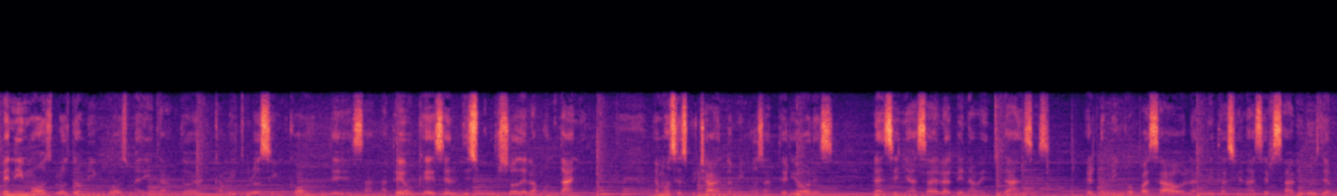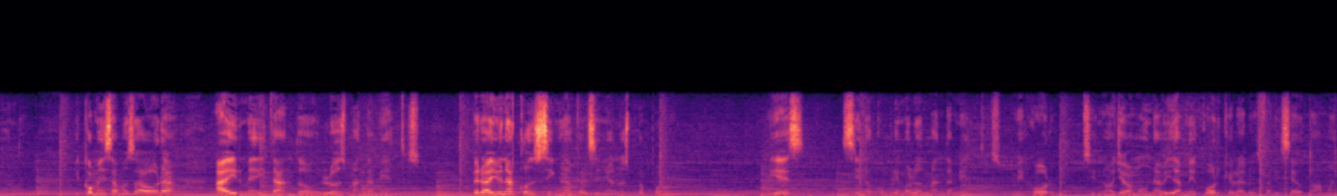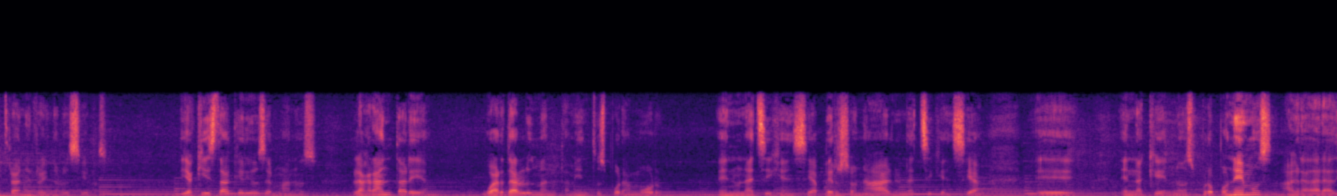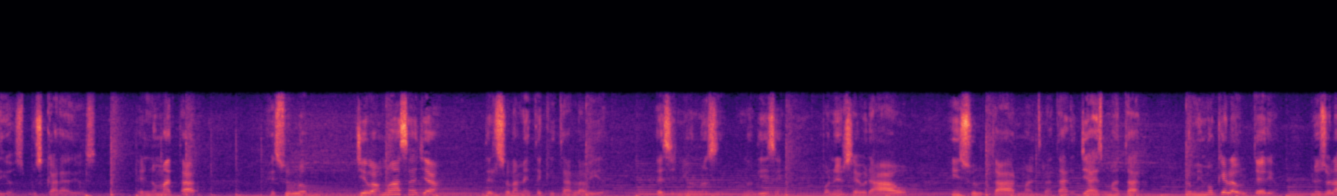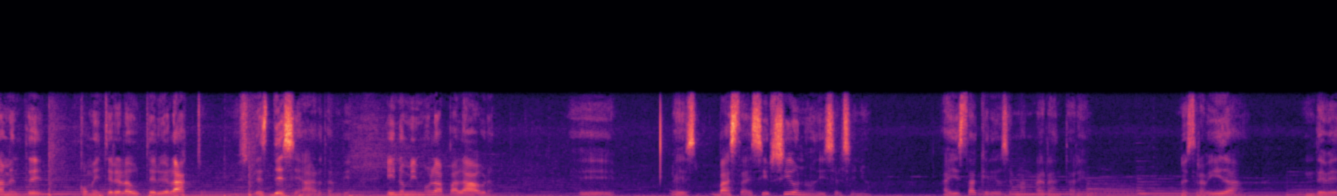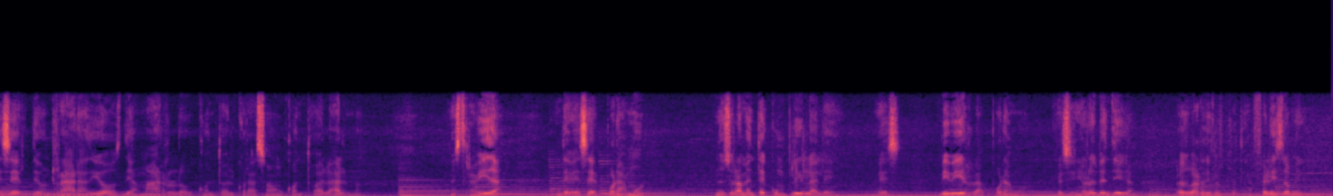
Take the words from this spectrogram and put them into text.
Venimos los domingos meditando el capítulo 5 de San Mateo, que es el discurso de la montaña. Hemos escuchado en domingos anteriores la enseñanza de las bienaventuranzas, el domingo pasado la invitación a ser sal y luz del mundo. Y comenzamos ahora a ir meditando los mandamientos. Pero hay una consigna que el Señor nos propone y es si no cumplimos los mandamientos, mejor, si no llevamos una vida mejor que la de los fariseos, no vamos a entrar en el reino de los cielos. Y aquí está, queridos hermanos, la gran tarea, guardar los mandamientos por amor, en una exigencia personal, en una exigencia eh, en la que nos proponemos agradar a Dios, buscar a Dios. El no matar, Jesús lo lleva más allá del solamente quitar la vida. El Señor nos, nos dice, ponerse bravo, insultar, maltratar, ya es matar. Lo mismo que el adulterio, no es solamente cometer el adulterio el acto, es, desear también. Y lo mismo la palabra, eh, es, basta decir sí o no, dice el Señor. Ahí está, queridos hermanos, la gran tarea. Nuestra vida debe ser de honrar a Dios, de amarlo con todo el corazón, con toda el alma. Nuestra vida debe ser por amor, no solamente cumplir la ley, es vivirla por amor. Que el Señor los bendiga, los guarde y los proteja. Feliz domingo.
